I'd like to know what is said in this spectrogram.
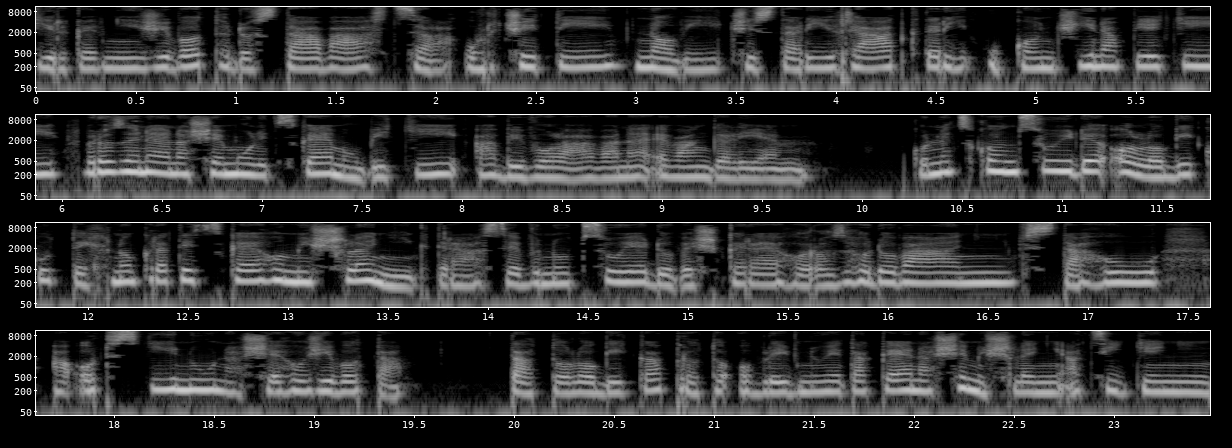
církevní život dostává zcela určitý, nový či starý řád, který ukončí napětí, vrozené našemu lidskému bytí a vyvolávané evangeliem. Konec konců jde o logiku technokratického myšlení, která se vnucuje do veškerého rozhodování, vztahů a odstínů našeho života. Tato logika proto ovlivňuje také naše myšlení a cítění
